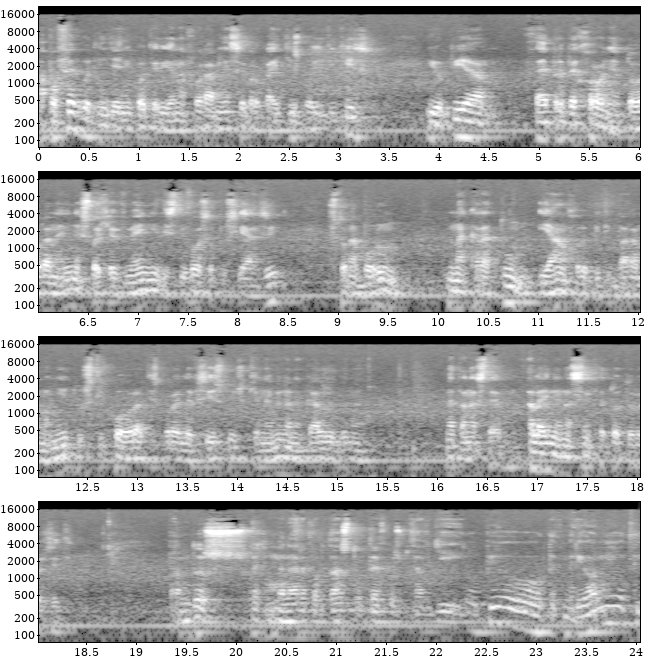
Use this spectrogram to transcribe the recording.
Αποφεύγω την γενικότερη αναφορά μιας ευρωπαϊκής πολιτικής, η οποία θα έπρεπε χρόνια τώρα να είναι στοχευμένη, δυστυχώς απουσιάζει, στο να μπορούν να κρατούν οι άνθρωποι την παραμονή τους στη χώρα της προέλευσής τους και να μην αναγκάζονται να μεταναστεύουν. Αλλά είναι ένα συνθετότερο ζήτημα. Πάντως έχουμε ένα ρεπορτάζ στο τεύχος που θα βγει, το οποίο τεκμηριώνει ότι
